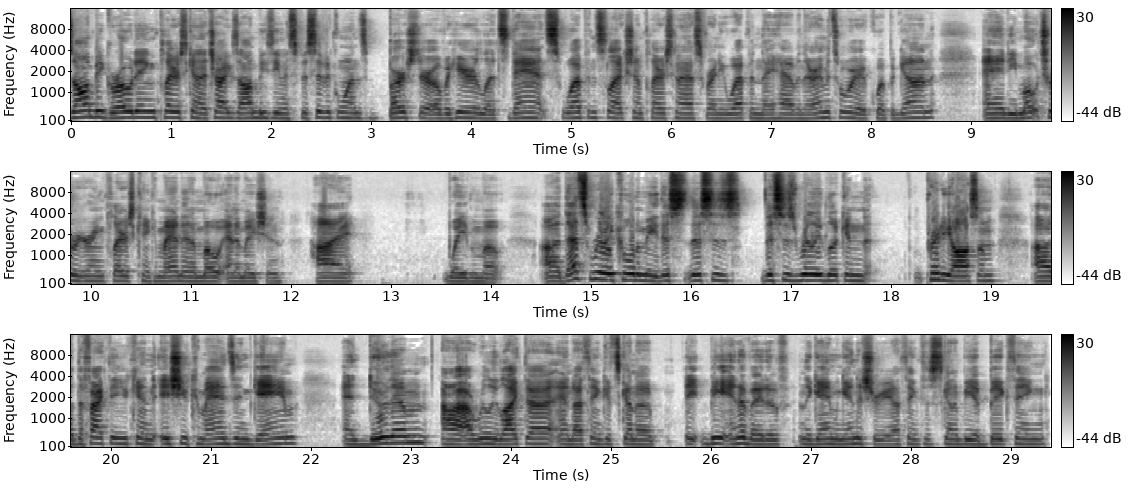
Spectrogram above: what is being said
Zombie Goading, players can attract zombies, even specific ones. Burster over here, let's dance. Weapon selection, players can ask for any weapon they have in their inventory, equip a gun. And emote triggering, players can command an emote animation. High wave emote. Uh, that's really cool to me. This this is this is really looking pretty awesome. Uh, the fact that you can issue commands in game and do them, uh, I really like that, and I think it's gonna be innovative in the gaming industry. I think this is gonna be a big thing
